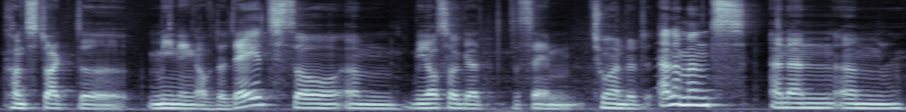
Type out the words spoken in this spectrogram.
construct the meaning of the date. So um, we also get the same 200 elements. And then um,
